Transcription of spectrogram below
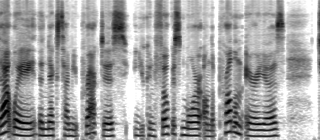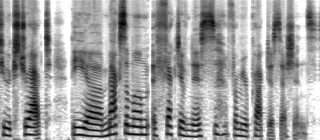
That way, the next time you practice, you can focus more on the problem areas to extract the uh, maximum effectiveness from your practice sessions.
